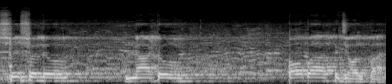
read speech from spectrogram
শেষ হলো নাটক অবাক জলপান।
